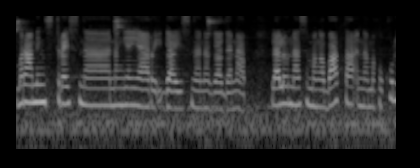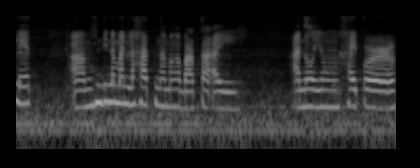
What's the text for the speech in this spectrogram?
maraming stress na nangyayari guys na nagaganap lalo na sa mga bata na makukulit um, hindi naman lahat na mga bata ay ano yung hyper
